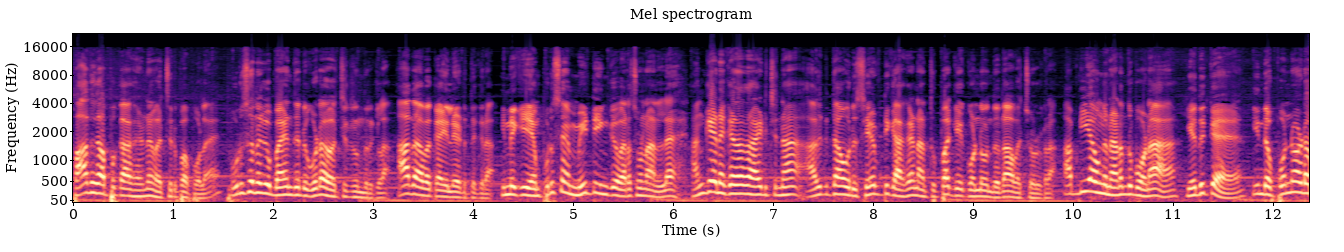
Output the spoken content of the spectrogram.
பாதுகாப்புக்காக வச்சிருப்பா போல? புருஷனுக்கு பயந்துட்டு கூட வச்சிட்டு இருந்திருக்கலாம். அதை அவ கையில எடுத்துக்கிறா. இன்னைக்கு என் புருஷன் மீட்டிங்க்கு வர சொன்னான்ல அங்க எனக்கு ஏதாவது ஆயிடுச்சுன்னா அதுக்கு தான் ஒரு சேஃப்டிக்காக நான் துப்பாக்கியை கொண்டு வந்ததா அவ சொல்றான் அப்படியே அவங்க நடந்து போனா எதுக்க? இந்த பொண்ணோட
